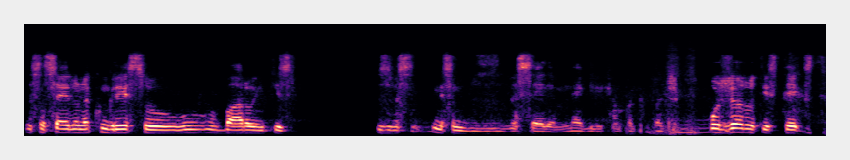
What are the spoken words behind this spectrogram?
da sem sedel na kongresu v, v baru in ti. Z, mislim, z veseljem, ne glih, ampak pač požrl tisti tekst.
